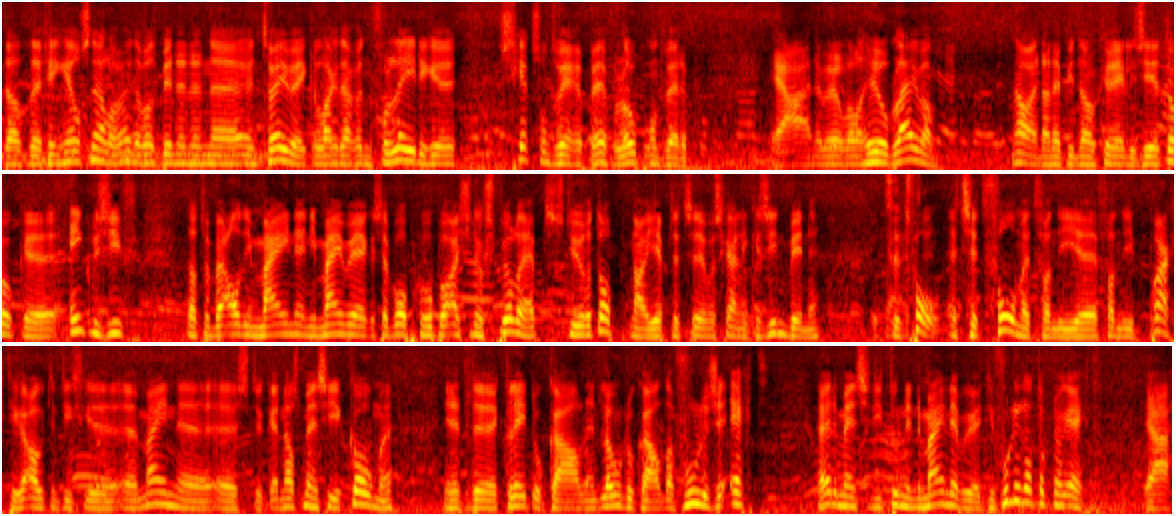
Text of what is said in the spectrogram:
dat, dat ging heel snel hoor. Dat was binnen een, een twee weken lag daar een volledige schetsontwerp, hè, voorloperontwerp. Ja, en daar werden we wel heel blij van. Nou, en dan heb je het ook gerealiseerd ook. eh, inclusief dat we bij al die mijnen en die mijnwerkers hebben opgeroepen... als je nog spullen hebt, stuur het op. Nou, je hebt het eh, waarschijnlijk gezien binnen. Het zit vol. Het zit vol met van die, eh, van die prachtige, authentieke mijnstukken. En als mensen hier komen, in het kleedlokaal, in het loonlokaal... dan voelen ze echt, hè, de mensen die toen in de mijn hebben gewerkt... die voelen dat ook nog echt. Ja,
